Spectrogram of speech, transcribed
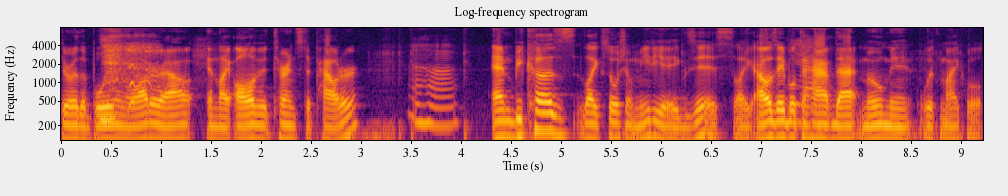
throw the boiling water out and like all of it turns to powder?" Uh huh. and because like social media exists like i was able to have that moment with michael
